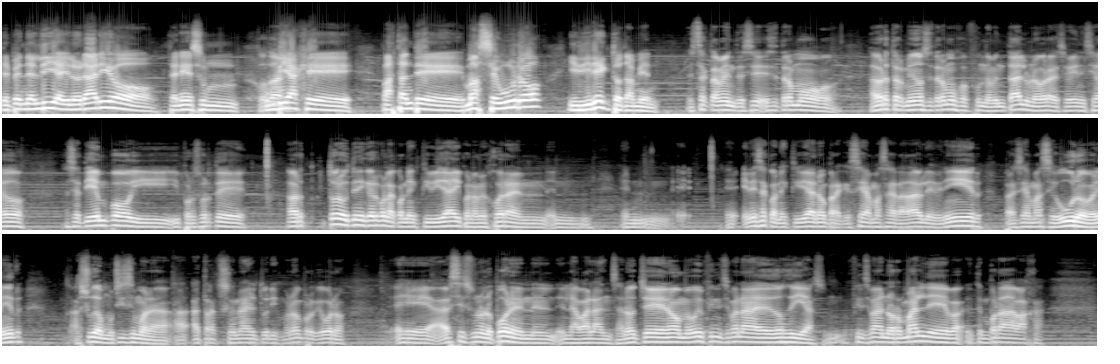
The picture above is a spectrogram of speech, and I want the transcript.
depende del día y el horario, tenés un, viaje bastante más seguro y directo también. Exactamente, ese, ese tramo, haber terminado ese tramo fue fundamental, una obra que se había iniciado hace tiempo y, y por suerte, a ver, todo lo que tiene que ver con la conectividad y con la mejora en, en- en- en esa conectividad, ¿no? Para que sea más agradable venir, para que sea más seguro venir, ayuda muchísimo a, a- a traccionar el turismo, ¿no? Porque bueno, eh, a veces uno lo pone en, la balanza, ¿no? Che, no, me voy un fin de semana de dos días, un fin de semana normal de ba- temporada baja.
